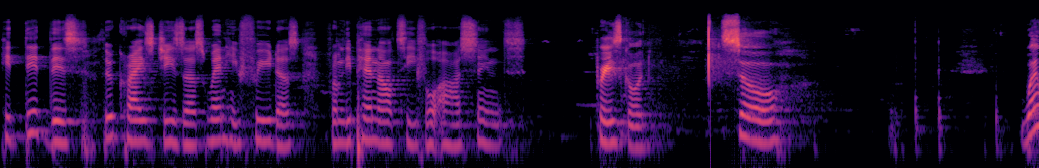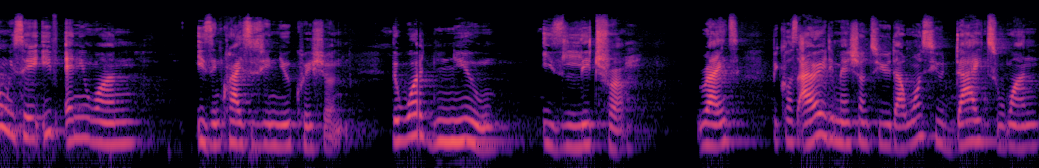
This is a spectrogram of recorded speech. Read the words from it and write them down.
he did this through Christ Jesus when he freed us from the penalty for our sins. Praise God. So, when we say if anyone is in Christ is a new creation, the word new is literal, right? Because I already mentioned to you that once you die to one,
